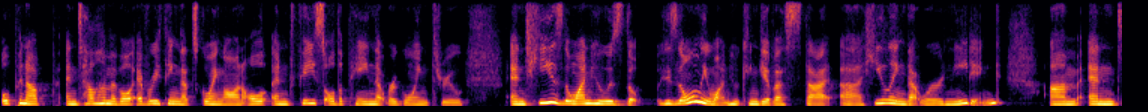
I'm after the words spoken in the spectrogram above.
open up and tell him about everything that's going on all and face all the pain that we're going through. And he is the one who is the he's the only one who can give us that uh, healing that we're needing. Um and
